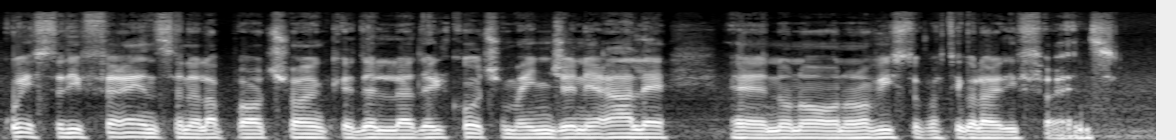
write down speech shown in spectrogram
questa differenza nell'approccio anche del, del coach, ma in generale eh, non, ho, non ho visto particolari differenze.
